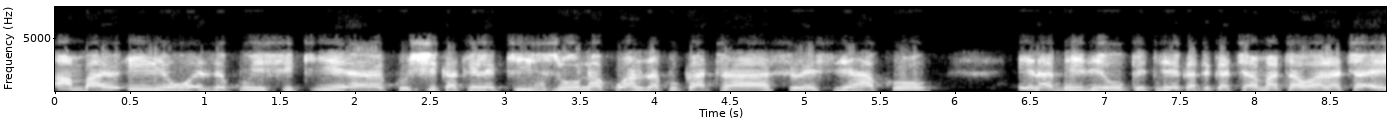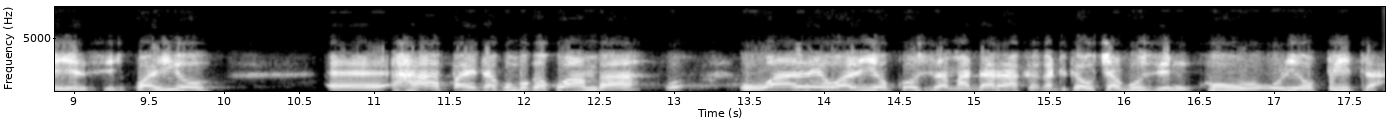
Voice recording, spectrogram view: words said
ambayo ili uweze kuifikia kushika kile kisu na kuanza kukata slesi yako inabidi upitie katika chama tawala cha ANC. Kwa hiyo eh, hapa itakumbuka kwamba wale waliokosa madaraka katika uchaguzi mkuu uliopita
